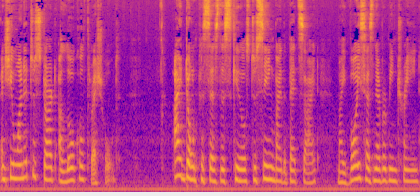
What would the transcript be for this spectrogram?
and she wanted to start a local threshold. I don't possess the skills to sing by the bedside. My voice has never been trained.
